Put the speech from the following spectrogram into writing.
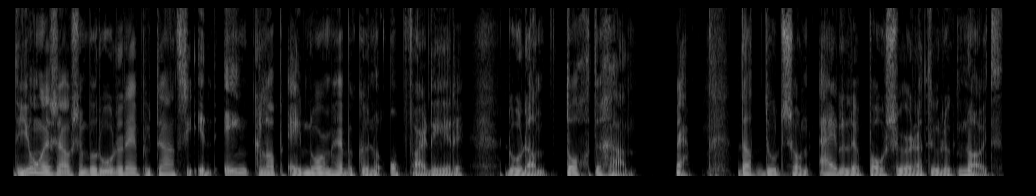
De jongen zou zijn beroerde reputatie in één klap enorm hebben kunnen opwaarderen door dan toch te gaan. Ja, dat doet zo'n ijdele poseur natuurlijk nooit.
